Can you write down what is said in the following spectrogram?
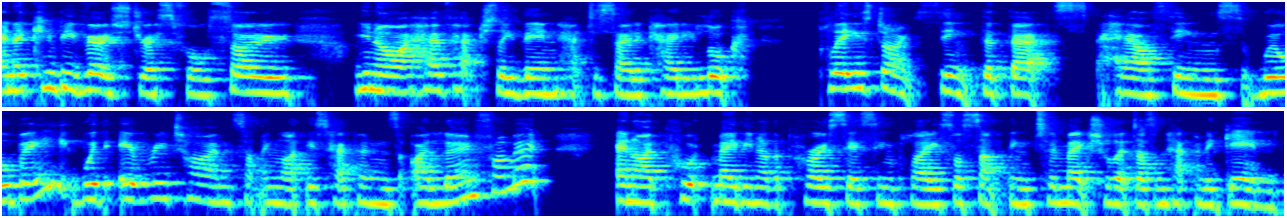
and it can be very stressful. So, you know, I have actually then had to say to Katie, look, please don't think that that's how things will be. With every time something like this happens, I learn from it and I put maybe another process in place or something to make sure that doesn't happen again.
